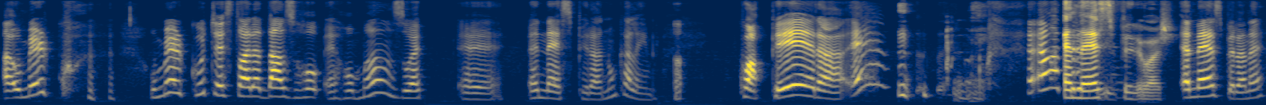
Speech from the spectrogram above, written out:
Ah, o, Mercú... o Mercúrio é a história das ro... é romãs ou é, é, é Néspera? Nunca lembro. Ah. Coapeira, é, É Nésper, eu acho. é Néspera, né?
